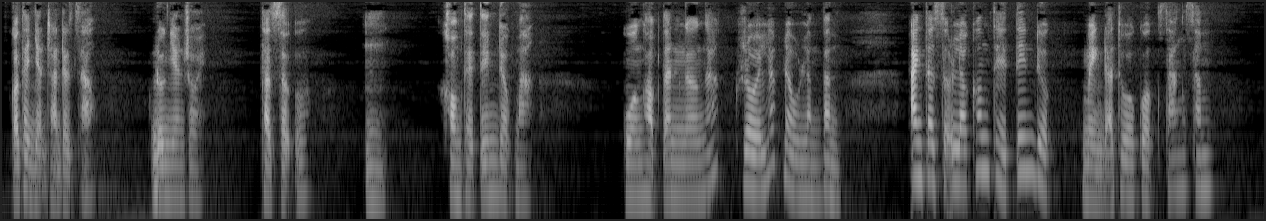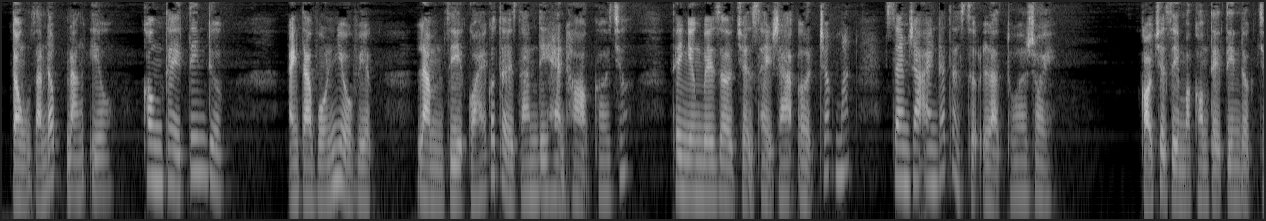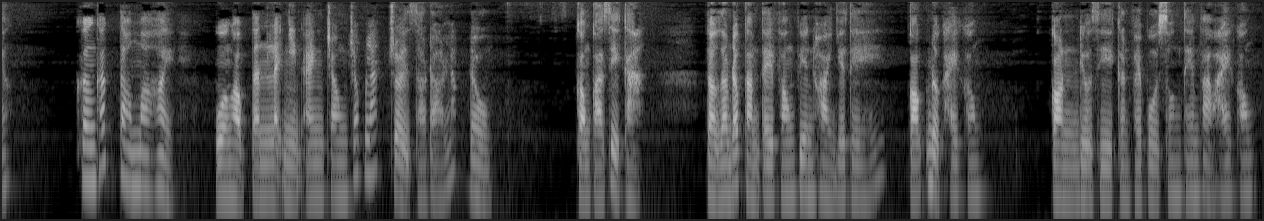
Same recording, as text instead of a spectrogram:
Có thể nhận ra được sao? Đương nhiên rồi. Thật sự? Ừ, không thể tin được mà. Uông học tân ngơ ngác rồi lắc đầu lầm bầm. Anh thật sự là không thể tin được mình đã thua cuộc sang sâm Tổng giám đốc đang yêu, không thể tin được. Anh ta vốn nhiều việc, làm gì quái có thời gian đi hẹn họ cơ chứ. Thế nhưng bây giờ chuyện xảy ra ở trước mắt, xem ra anh đã thật sự là thua rồi. Có chuyện gì mà không thể tin được chứ? Khương Khắc tò mò hỏi, Uông Học Tân lại nhìn anh trong chốc lát rồi sau đó lắc đầu. Không có gì cả. Tổng giám đốc cảm thấy phóng viên hỏi như thế, có được hay không? Còn điều gì cần phải bổ sung thêm vào hay không?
